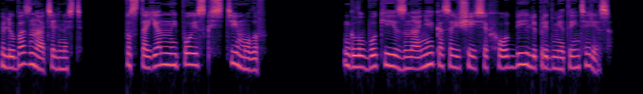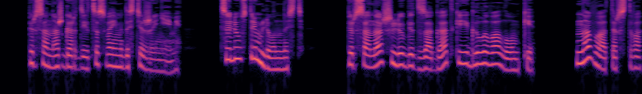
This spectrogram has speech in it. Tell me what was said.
Любознательность. Постоянный поиск стимулов. Глубокие знания, касающиеся хобби или предмета интереса. Персонаж гордится своими достижениями. Целеустремленность. Персонаж любит загадки и головоломки. Новаторство.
